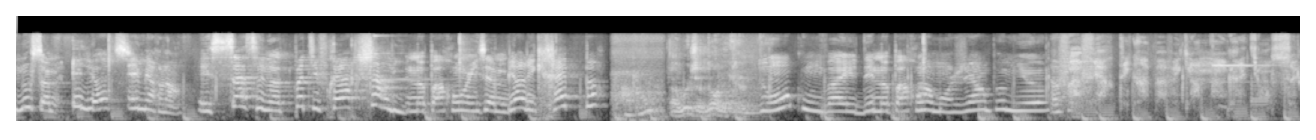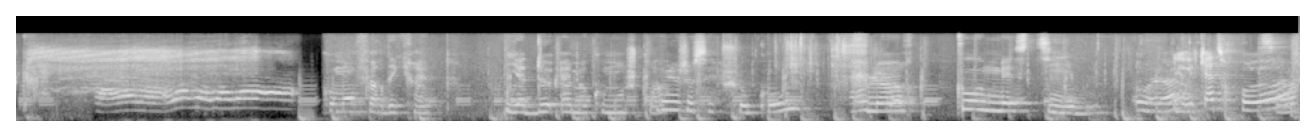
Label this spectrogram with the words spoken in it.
Nous sommes Elliot et Merlin. Et ça, c'est notre petit frère Charlie. Nos parents, ils aiment bien les crêpes. Ah oui, j'adore les crèmes. Donc, on va aider nos parents à manger un peu mieux. On va faire des crêpes avec un ingrédient secret. Comment faire des crêpes? Il y a deux M, comment je crois? Oui, je sais. Choco, fleurs comestibles. Voilà. Les 4 œufs.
